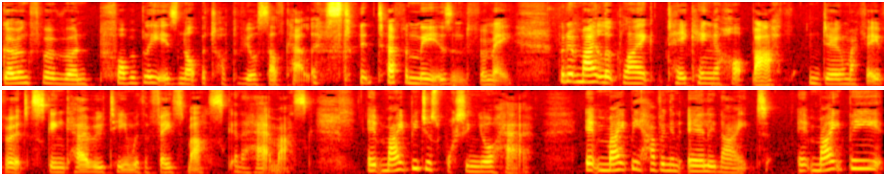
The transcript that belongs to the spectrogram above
going for a run probably is not the top of your self care list. It definitely isn't for me. But it might look like taking a hot bath and doing my favourite skincare routine with a face mask and a hair mask. It might be just washing your hair. It might be having an early night. It might be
